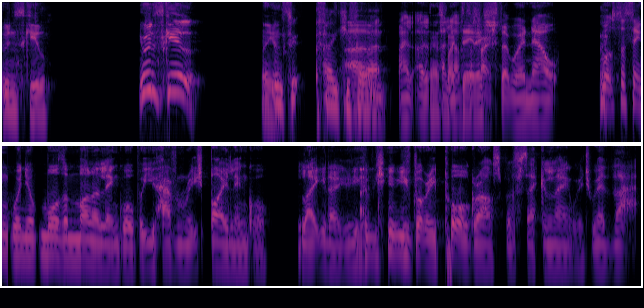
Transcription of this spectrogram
Unskill. Unskill! There you go. Thank you for Um, that. I, I, I That's my love the fact that we're now. What's the thing when you're more than monolingual, but you haven't reached bilingual? Like you know, you, you've got a very poor grasp of second language. We're that.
